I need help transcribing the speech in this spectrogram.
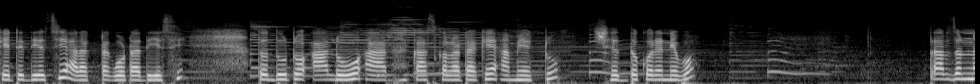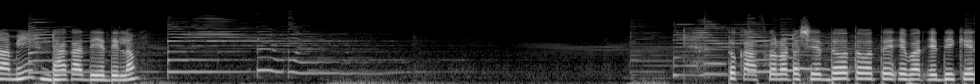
কেটে দিয়েছি, আর একটা গোটা দিয়েছি। তো দুটো আলু আর কাঁচকলাটাকে আমি একটু সেদ্ধ করে নেব। তার জন্য আমি ঢাকা দিয়ে দিলাম। তো কাঁচকলাটা সেদ্ধ হতে হতে এবার এদিকের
